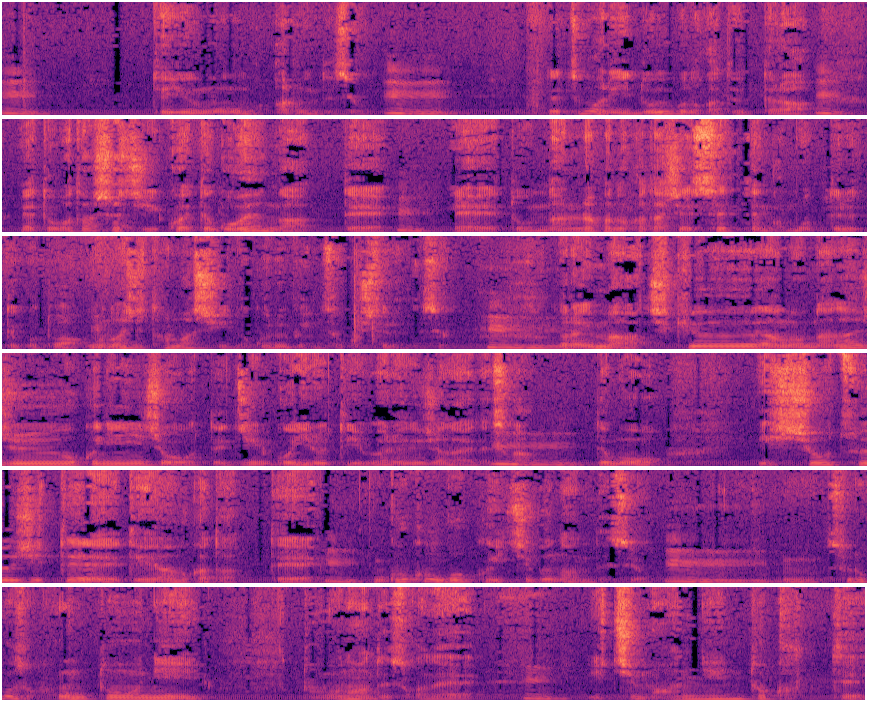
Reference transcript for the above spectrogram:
うん。ていうものもあるんですよ。うんうん。でつまりどういうことかといったら、うん。えっと、私たちこうやってご縁があって、うん。えっと、何らかの形で接点が持ってるってことは同じ魂のグループに属してるんですよ。うんだから今地球あの70億人以上って人口いるって言われるじゃないですか、でも一生通じて出会う方ってうごくごく一部なんですよ、うん。うん、それこそ本当にどうなんですかね。うん。1万人とかって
